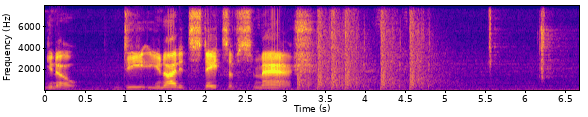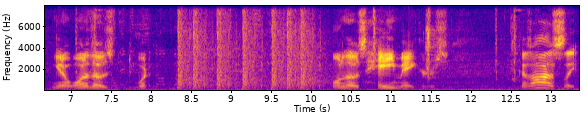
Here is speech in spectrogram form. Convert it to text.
you know, D United States of Smash you know, one of those what one of those haymakers. Because honestly,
